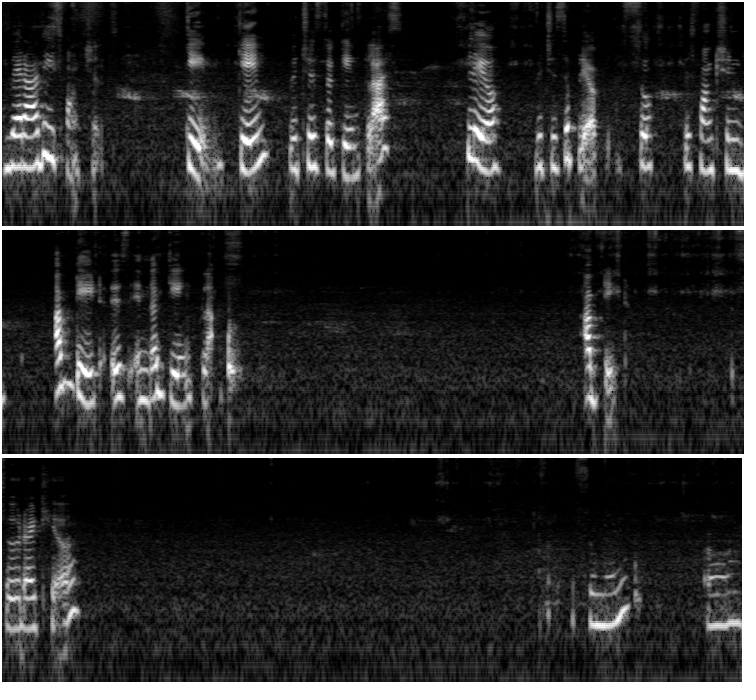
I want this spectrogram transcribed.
Where are these functions? Game. Game which is the game class. Player which is the player class. So this function update is in the game class. Update. So right here. So then uh,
